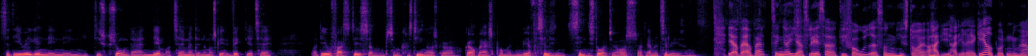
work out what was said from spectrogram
så det er jo ikke en, en, en diskussion, der er nem at tage, men den er måske vigtig at tage. Og det er jo faktisk det, som, som Christine også gør, gør opmærksom på med, ved at fortælle sin, sin historie til os, og dermed til læserne. Ja, og hvad, og hvad tænker I, jeres læsere, de får ud af sådan en historie, og har de, har de reageret på den nu her?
